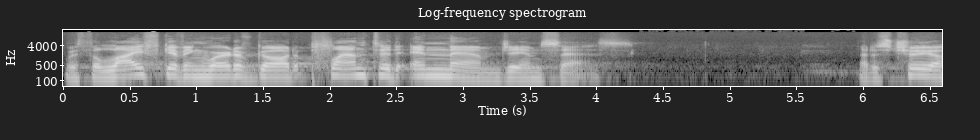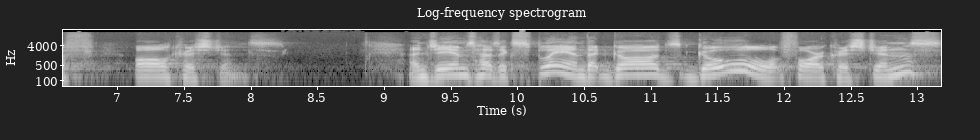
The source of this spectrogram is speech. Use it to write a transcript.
with the life giving Word of God planted in them, James says. That is true of all Christians. And James has explained that God's goal for Christians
